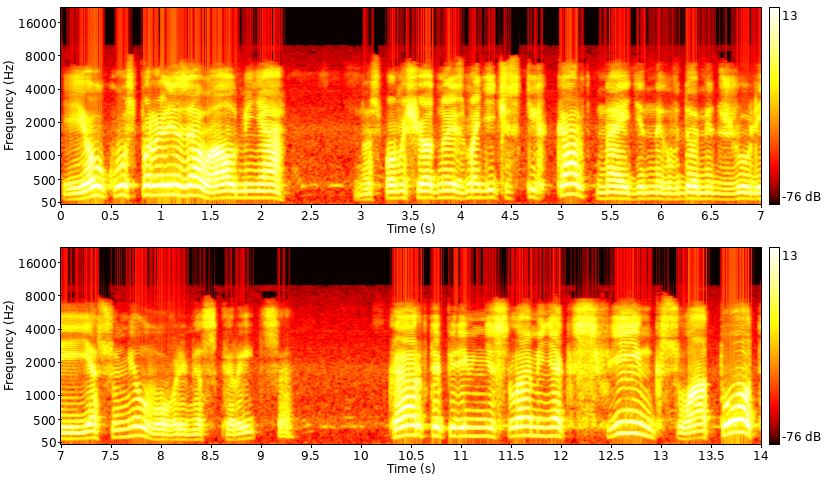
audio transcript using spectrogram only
Ее укус парализовал меня, но с помощью одной из магических карт, найденных в доме Джулии, я сумел вовремя скрыться. карта перенесла меня к сфинксу, а тот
